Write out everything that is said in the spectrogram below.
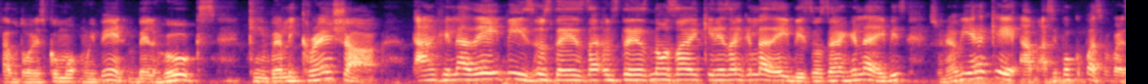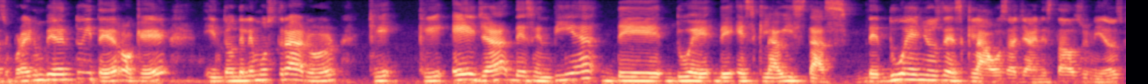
autores como, muy bien, Bell Hooks, Kimberly Crenshaw, Angela Davis, ustedes, ustedes no saben quién es Angela Davis. O sea, Angela Davis es una vieja que hace poco pasó, apareció por ahí en un video en Twitter, ¿ok? En donde le mostraron que, que ella descendía de, due- de esclavistas, de dueños de esclavos allá en Estados Unidos,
